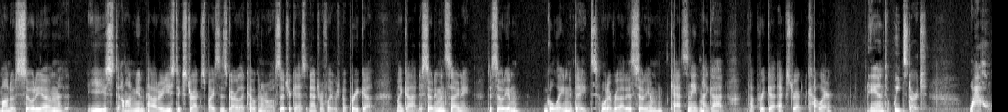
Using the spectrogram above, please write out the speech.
monosodium, yeast, onion powder, yeast extract, spices, garlic, coconut oil, citric acid, natural flavors, paprika, my god, disodium and cyanate, disodium goulanate, whatever that is, sodium caseinate, my god, paprika extract color, and wheat starch. Wow,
